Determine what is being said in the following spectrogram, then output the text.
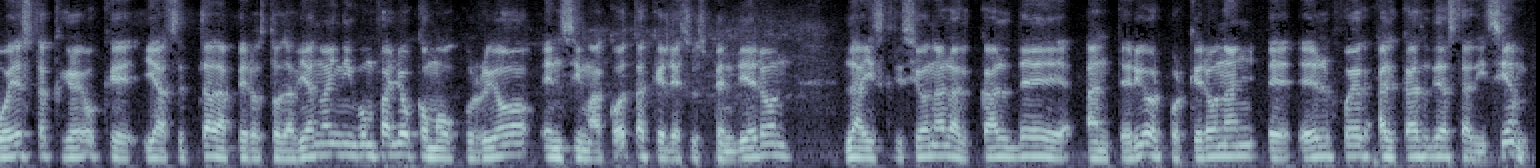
puesta, creo que, y aceptada, pero todavía no hay ningún fallo como ocurrió en Simacota, que le suspendieron la inscripción al alcalde anterior, porque era un año, eh, él fue alcalde hasta diciembre.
